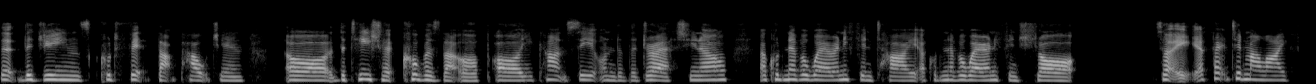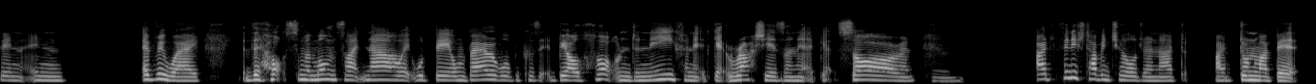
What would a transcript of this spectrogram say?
that the jeans could fit that pouch in, or the t shirt covers that up, or you can't see it under the dress. You know, I could never wear anything tight, I could never wear anything short. So it affected my life in in every way. The hot summer months, like now, it would be unbearable because it'd be all hot underneath and it'd get rashes and it'd get sore. And mm. I'd finished having children. I'd I'd done my bit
